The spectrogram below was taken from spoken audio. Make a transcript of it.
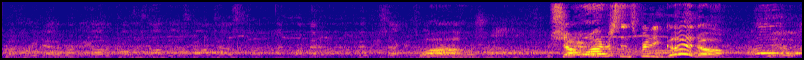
referee Dan Miragliotta calls a stop to this contest at 1 minute, 50 seconds of the Wow. very first round. Sean Waterson's pretty good, though. Oh, Damn it.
